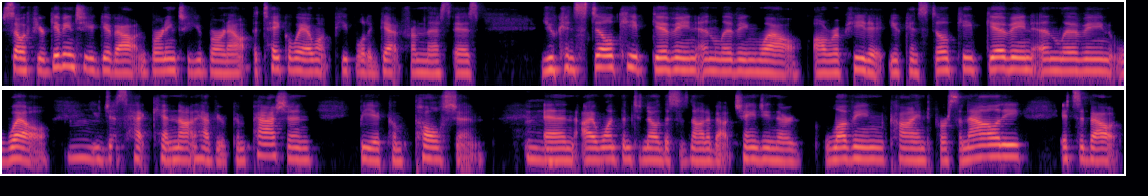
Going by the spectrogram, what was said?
So if you're giving till you give out and burning till you burn out, the takeaway I want people to get from this is you can still keep giving and living well. I'll repeat it. You can still keep giving and living well. You Mm, just ha- cannot have your compassion be a compulsion. mm, And I want them to know this is not about changing their loving, kind personality. It's about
